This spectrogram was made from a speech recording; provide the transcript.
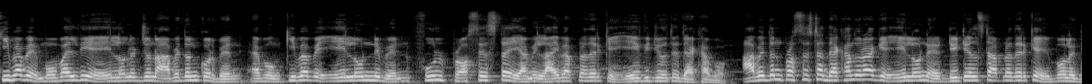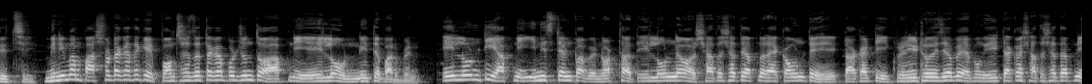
কীভাবে মোবাইল দিয়ে এই লোনের জন্য আবেদন করবেন এবং কীভাবে এই লোন নেবেন ফুল প্রসেসটাই আমি লাইভ আপনাদেরকে এই ভিডিওতে দেখাবো। আবেদন প্রসেসটা দেখানোর আগে এই লোনের ডিটেলসটা আপনাদেরকে বলে দিচ্ছি। মিনিমাম পাঁচশো টাকা থেকে পঞ্চাশ হাজার টাকা পর্যন্ত আপনি এই লোন নিতে পারবেন। এই লোনটি আপনি ইনস্ট্যান্ট পাবেন, অর্থাৎ এই লোন নেওয়ার সাথে সাথে আপনার অ্যাকাউন্টে টাকাটি ক্রেডিট হয়ে যাবে এবং এই টাকার সাথে সাথে আপনি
